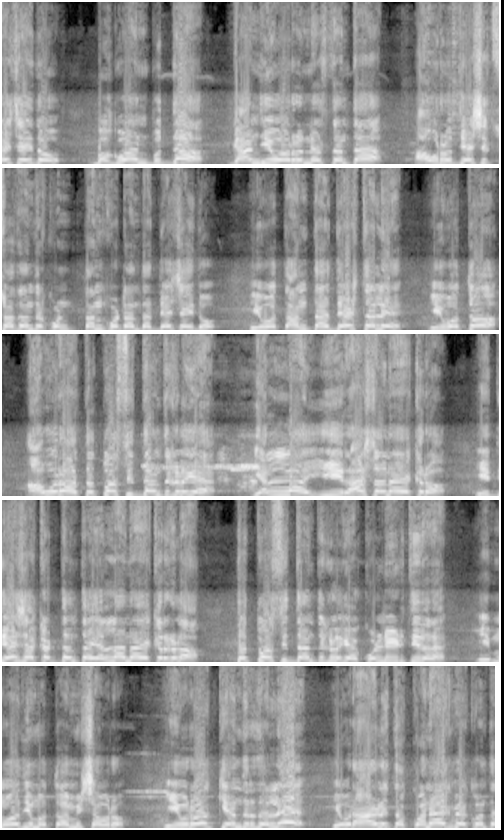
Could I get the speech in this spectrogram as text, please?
ದೇಶ ಇದು. ಭಗವಾನ್ ಬುದ್ಧ ಗಾಂಧಿಯವರು ನೆಲೆಸಿದಂಥ ಅವರು ದೇಶಕ್ಕೆ ಸ್ವಾತಂತ್ರ್ಯ ತಂದುಕೊಟ್ಟಂಥ ದೇಶ ಇದು. ಇವತ್ತು ಅಂತ ದೇಶದಲ್ಲಿ ಇವತ್ತು ಅವರ ತತ್ವ ಸಿದ್ಧಾಂತಗಳಿಗೆ ಎಲ್ಲ ಈ ರಾಷ್ಟ್ರ ನಾಯಕರು, ಈ ದೇಶ ಕಟ್ಟಿದಂಥ ಎಲ್ಲ ನಾಯಕರುಗಳ ತತ್ವ ಸಿದ್ಧಾಂತಗಳಿಗೆ ಕೊಳ್ಳಿ ಇಡ್ತಿದ್ದಾರೆ ಈ ಮೋದಿ ಮತ್ತು ಅಮಿತ್ ಶಾ ಅವರು. ಇವರು ಕೇಂದ್ರದಲ್ಲಿ ಇವರ ಆಡಳಿತ ಕೊನೆ ಆಗಬೇಕು ಅಂತ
